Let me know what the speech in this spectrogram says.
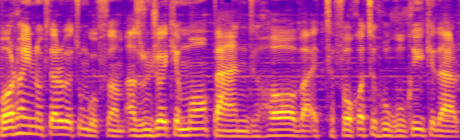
بارها این نکته رو بهتون گفتم. از اونجایی که ما بندها و اتفاقات حقوقی که در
